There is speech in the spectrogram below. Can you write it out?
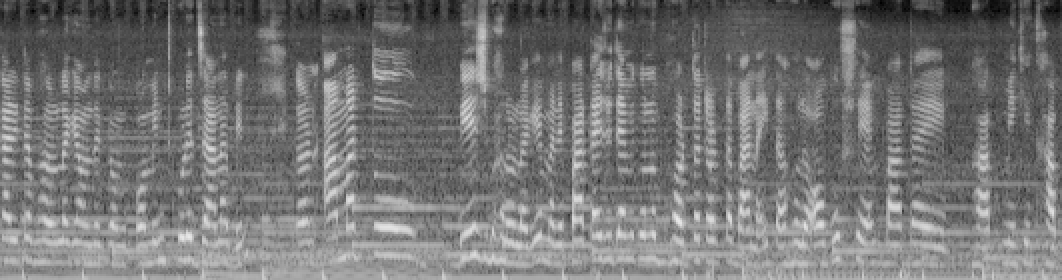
কার এটা ভালো লাগে আমাদের কমেন্ট করে জানাবেন। কারণ আমার তো বেশ ভালো লাগে। মানে পাটায় যদি আমি কোনো ভর্তা টর্তা বানাই, তাহলে অবশ্যই আমি পাটায় ভাত মেখে খাব।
